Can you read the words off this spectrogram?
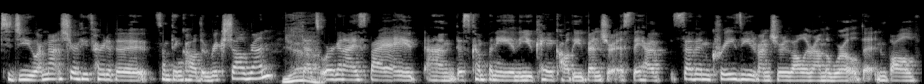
to do. I'm not sure if you've heard of a something called the Rickshaw Run. Yeah. That's organized by um, this company in the UK called the Adventurists. They have seven crazy adventures all around the world that involve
